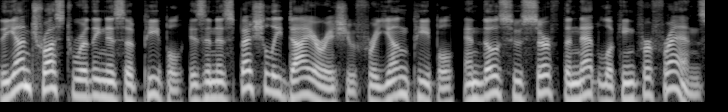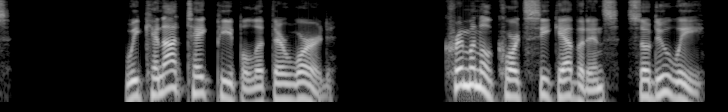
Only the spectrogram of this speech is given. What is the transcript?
The untrustworthiness of people is an especially dire issue for young people and those who surf the net looking for friends. We cannot take people at their word. Criminal courts seek evidence, so do we,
